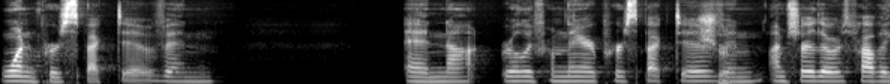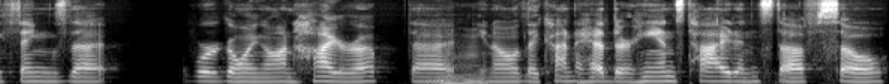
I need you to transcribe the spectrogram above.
one perspective and and not really from their perspective Sure. and i'm sure there was probably things that were going on higher up that Mhm. you know they kind of had their hands tied and stuff so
